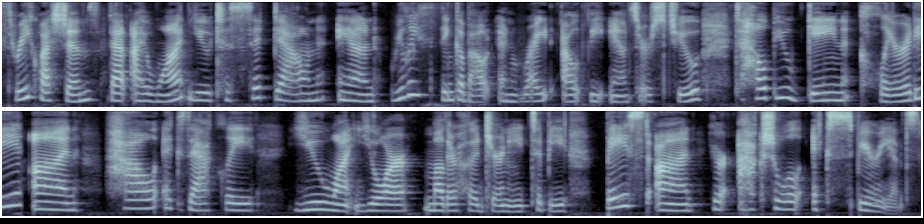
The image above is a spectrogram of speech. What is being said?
three questions that I want you to sit down and really think about and write out the answers to to help you gain clarity on how exactly you want your motherhood journey to be based on your actual experience.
